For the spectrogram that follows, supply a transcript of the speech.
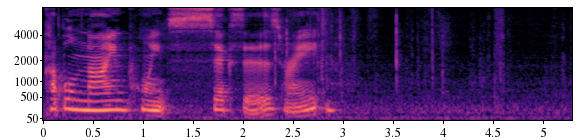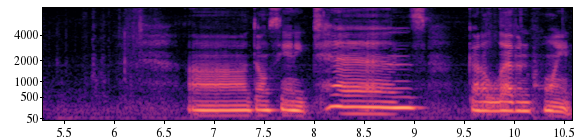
couple 9.6s, right? Uh, don't see any 10s. Got 11.0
